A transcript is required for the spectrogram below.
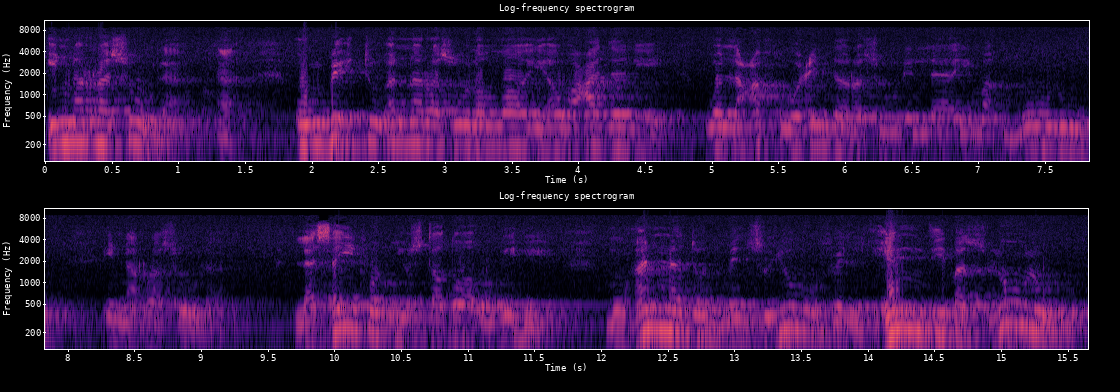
inna rasula umbitu anna rasulullah aw'adani wal afu 'inda rasulillah ma'mulu inna rasula la sayfun yustada'u bihi muhannadun min suyufil hindi maslulu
